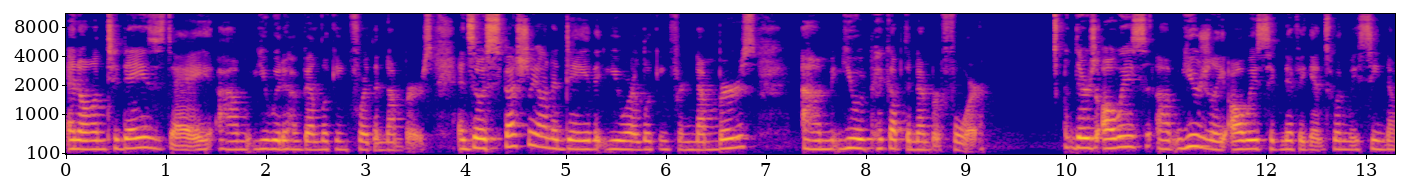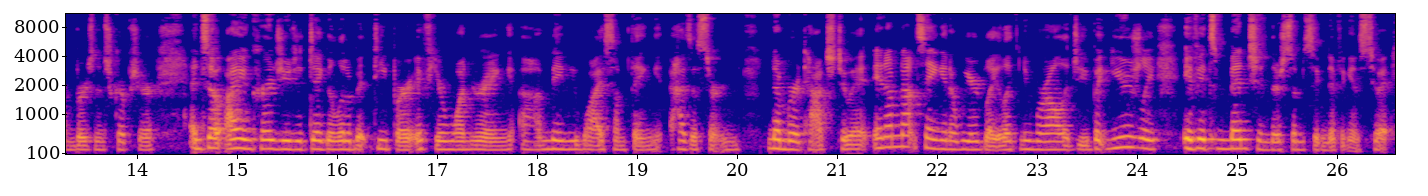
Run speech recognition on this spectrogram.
And on today's day, um, you would have been looking for the numbers. And so, especially on a day that you are looking for numbers, um, you would pick up the number four there's always, um, usually, always significance when we see numbers in Scripture. And so I encourage you to dig a little bit deeper if you're wondering uh, maybe why something has a certain number attached to it. And I'm not saying in a weird way like numerology, but usually if it's mentioned, there's some significance to it.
